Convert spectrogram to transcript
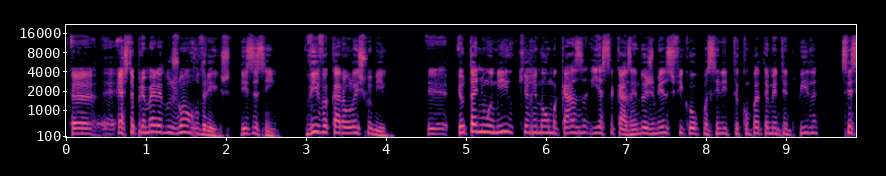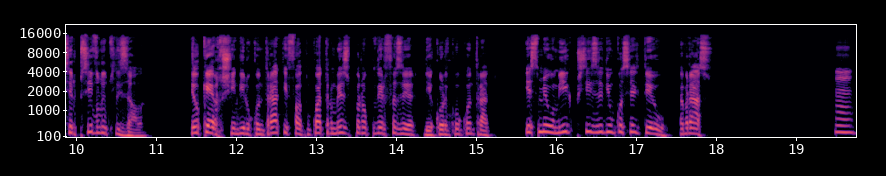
Uh, esta primeira é do João Rodrigues. Diz assim: Viva, caro Aleixo amigo. Uh, eu tenho um amigo que arrendou uma casa e essa casa em dois meses ficou com a sanita completamente entupida, sem ser possível utilizá-la. Ele quer rescindir o contrato e faltam quatro meses para o poder fazer, de acordo com o contrato. Esse meu amigo precisa de um conselho teu. Abraço. Hum.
